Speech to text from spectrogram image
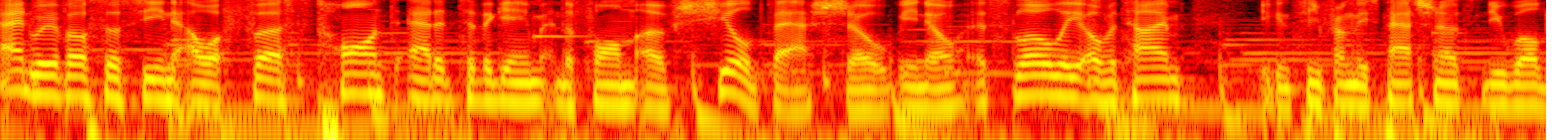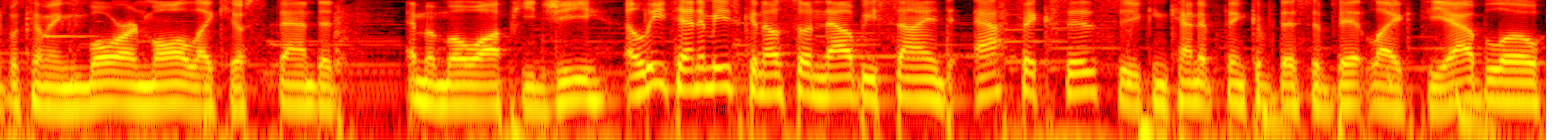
And we've also seen our first taunt added to the game in the form of Shield Bash. So, you know, as slowly over time, you can see from these patch notes, New World becoming more and more like your standard MMORPG. Elite enemies can also now be signed affixes, so you can kind of think of this a bit like Diablo,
